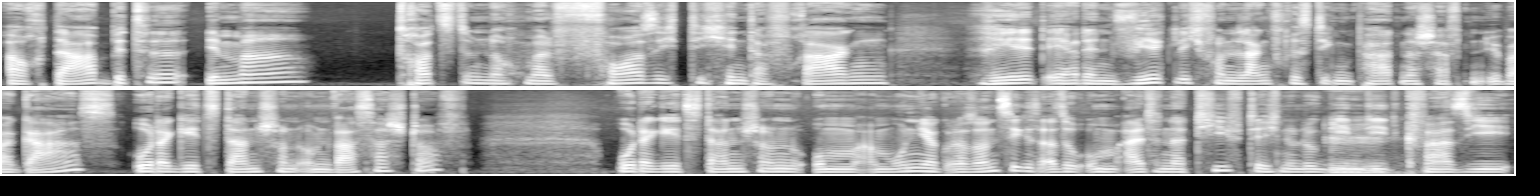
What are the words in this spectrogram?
Auch da bitte immer trotzdem nochmal vorsichtig hinterfragen, Redet er denn wirklich von langfristigen Partnerschaften über Gas oder geht es dann schon um Wasserstoff? Oder geht es dann schon um Ammoniak oder sonstiges, also um Alternativtechnologien, mhm. die quasi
